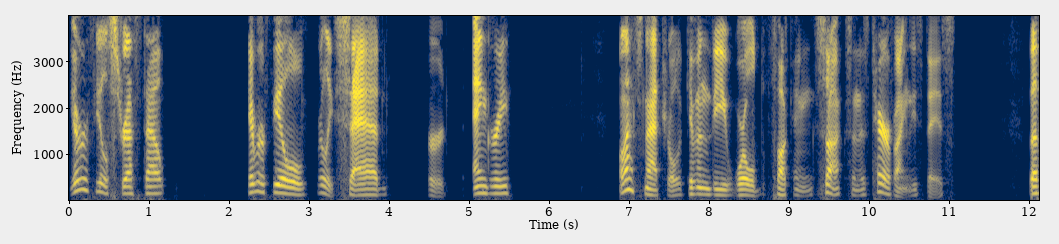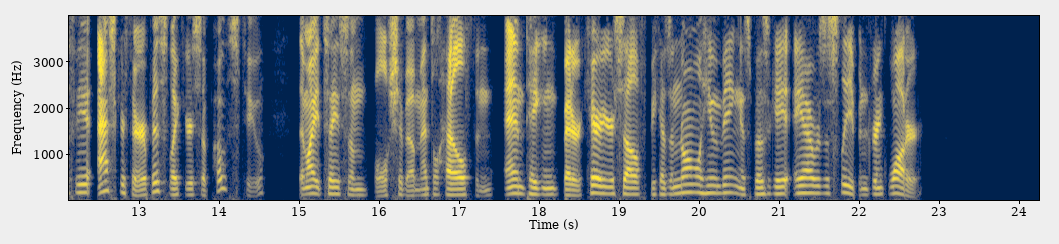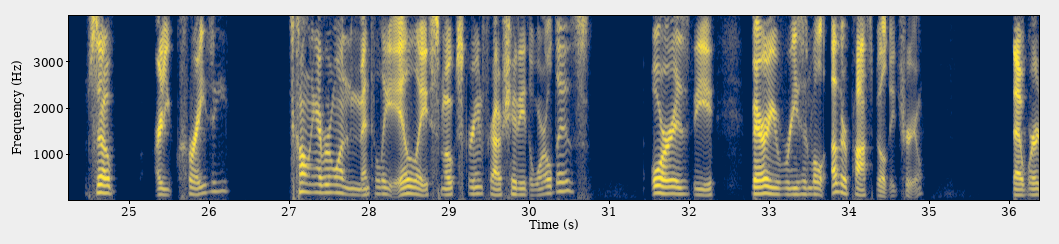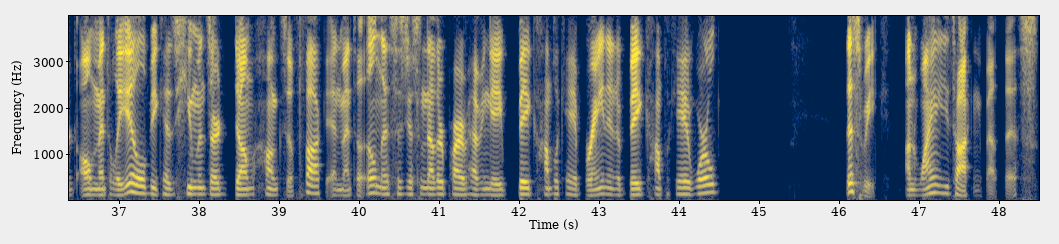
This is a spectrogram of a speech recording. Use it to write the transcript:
You ever feel stressed out? You ever feel really sad or angry? Well, that's natural, given the world fucking sucks and is terrifying these days. But if you ask your therapist like you're supposed to, they might say some bullshit about mental health and, and taking better care of yourself because a normal human being is supposed to get eight hours of sleep and drink water. So, are you crazy? Is calling everyone mentally ill a smokescreen for how shitty the world is? Or is the very reasonable other possibility true? That we're all mentally ill because humans are dumb hunks of fuck and mental illness is just another part of having a big complicated brain in a big complicated world? This week on Why Are You Talking About This?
